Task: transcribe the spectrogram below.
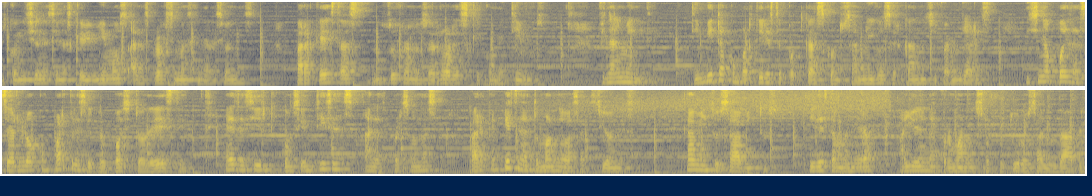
y condiciones en las que vivimos a las próximas generaciones, para que éstas no sufran los errores que cometimos. Finalmente, te invito a compartir este podcast con tus amigos cercanos y familiares y si no puedes hacerlo, compárteles el propósito de este, es decir, que concientices a las personas para que empiecen a tomar nuevas acciones, cambien sus hábitos y de esta manera ayuden a formar nuestro futuro saludable.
